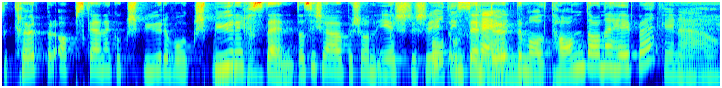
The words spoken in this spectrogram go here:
den Körper abscannen, spüren, wo spüre ich es denn? Das ist auch schon ein erster Schritt. Und dann dort mal die Hand anheben. Genau.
